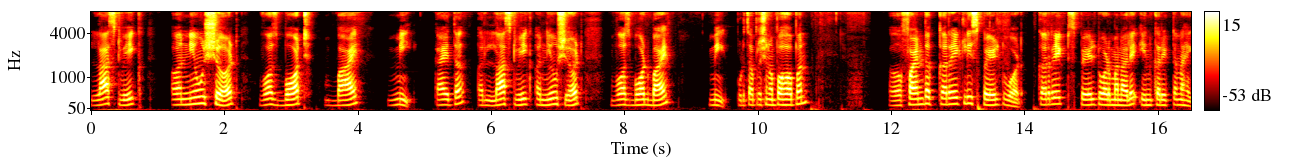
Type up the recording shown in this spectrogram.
Last week a new shirt was bought by me काय येतं? A last week a new shirt was bought by me पुढचा प्रश्न पाहू आपण. Find the correctly spelled word correct spelled word म्हणाले इनकरेक्ट नाही.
